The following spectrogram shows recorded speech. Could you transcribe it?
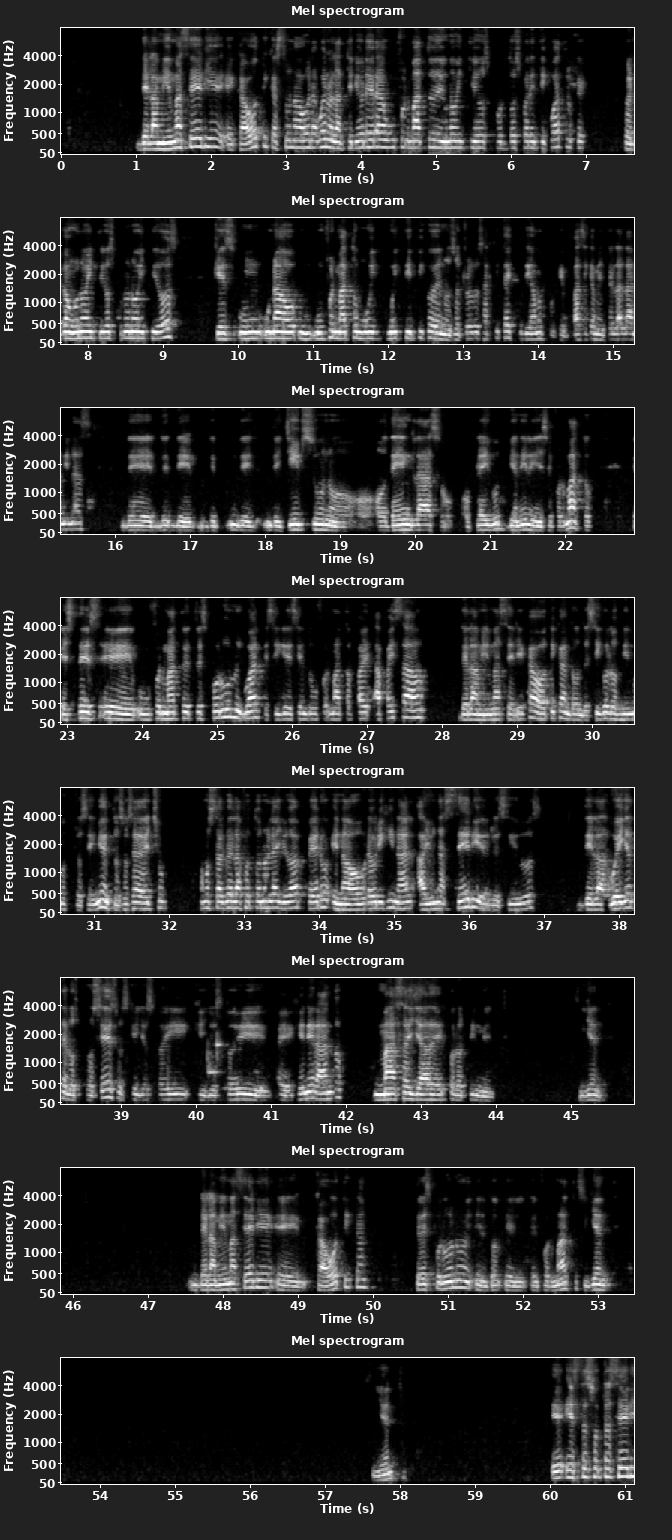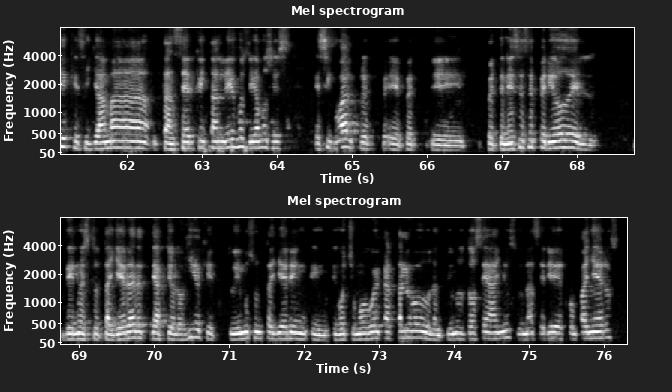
De la misma serie, eh, Caótica, es una obra, bueno, la anterior era un formato de 1.22 por 2.44, que, perdón, 1.22 por 1.22, que es un, un, formato muy, muy típico de nosotros los arquitectos, digamos, porque básicamente las láminas de, de, de, de Gibson o, o Denglas o, o, Playwood vienen en ese formato. Este es eh, un formato de 3x1, igual que sigue siendo un formato apaisado de la misma serie caótica, en donde sigo los mismos procedimientos. O sea, de hecho, vamos, tal vez la foto no le ayuda, pero en la obra original hay una serie de residuos de las huellas de los procesos que yo estoy, que yo estoy eh, generando más allá del color pigmento. Siguiente. De la misma serie, eh, caótica, 3 por 1 el, el, formato. Siguiente. Siguiente. E, esta es otra serie que se llama Tan cerca y tan lejos, digamos, es, es igual, eh, pertenece a ese periodo del, de nuestro taller de, arqueología, que tuvimos un taller en, en, en de Cartago durante unos 12 años, una serie de compañeros,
